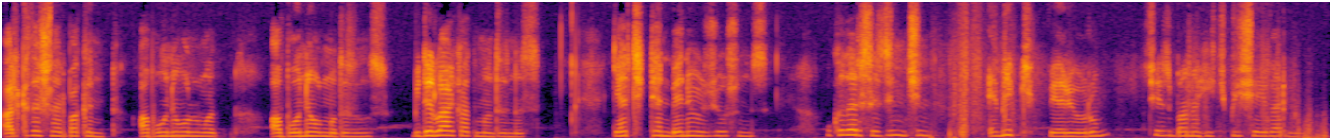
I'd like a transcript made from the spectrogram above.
Arkadaşlar bakın abone olma abone olmadınız. Bir de like atmadınız. Gerçekten beni üzüyorsunuz. O kadar sizin için emek veriyorum. Siz bana hiçbir şey vermiyorsunuz.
